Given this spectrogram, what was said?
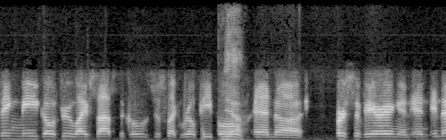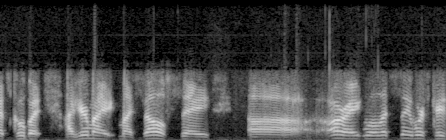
seeing me go through life's obstacles just like real people, Yeah. and uh, persevering, and, and and that's cool. But I hear my myself say. Uh, all right. Well, let's say worst case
